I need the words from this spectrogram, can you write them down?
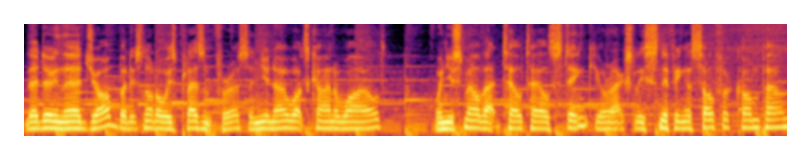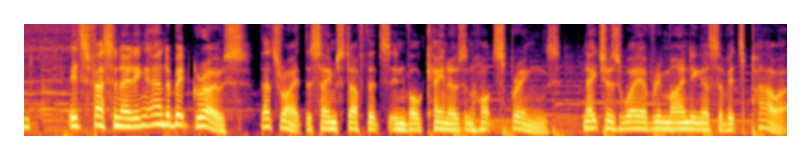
They're doing their job, but it's not always pleasant for us, and you know what's kind of wild? When you smell that telltale stink, you're actually sniffing a sulfur compound. It's fascinating and a bit gross. That's right, the same stuff that's in volcanoes and hot springs. Nature's way of reminding us of its power.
